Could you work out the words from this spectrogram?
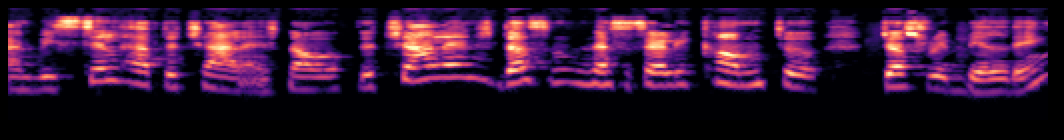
and we still have the challenge. Now, the challenge doesn't necessarily come to just rebuilding,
